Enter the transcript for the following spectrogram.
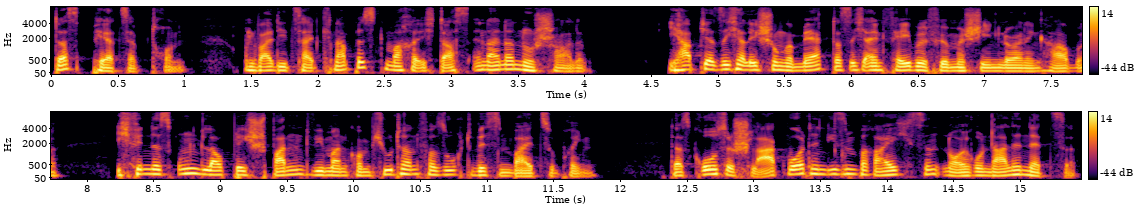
das Perzeptron. Und weil die Zeit knapp ist, mache ich das in einer Nussschale. Ihr habt ja sicherlich schon gemerkt, dass ich ein Fable für Machine Learning habe. Ich finde es unglaublich spannend, wie man Computern versucht, Wissen beizubringen. Das große Schlagwort in diesem Bereich sind neuronale Netze.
